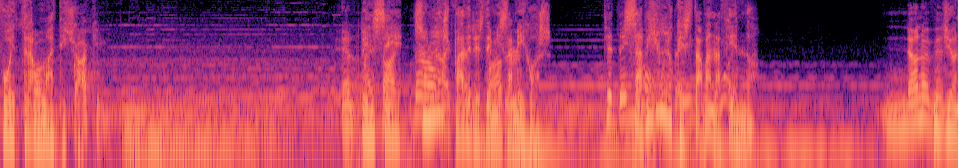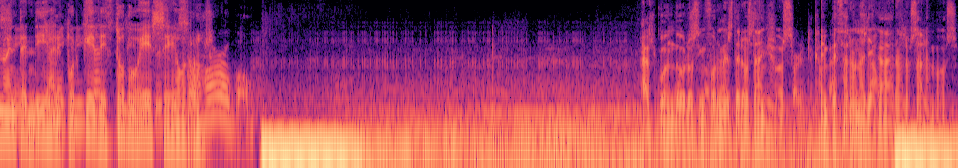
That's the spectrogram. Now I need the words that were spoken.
Fue traumático. Pensé, son los padres de mis amigos. ¿Sabían lo que estaban haciendo? Yo no entendía el porqué de todo ese horror. Cuando los informes de los daños empezaron a llegar a los álamos,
